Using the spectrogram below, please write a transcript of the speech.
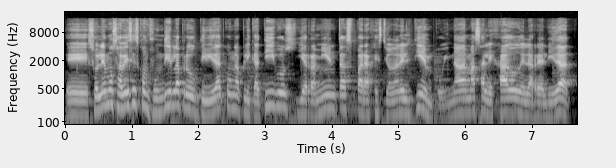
Eh, solemos a veces confundir la productividad con aplicativos y herramientas para gestionar el tiempo y nada más alejado de la realidad.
